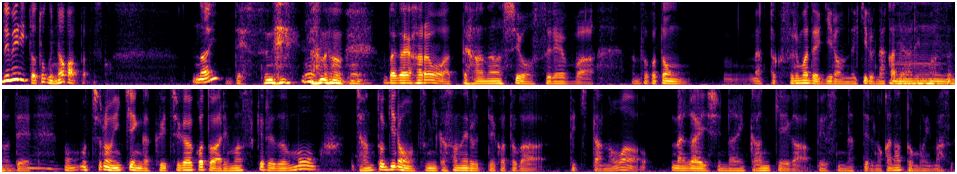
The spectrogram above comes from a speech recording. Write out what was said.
デメリットは特になかったですか？ないですね。あの、お互い腹を割って話をすれば、とことん納得するまで議論できる中でありますので、まあもちろん意見が食い違うことはありますけれども、ちゃんと議論を積み重ねるっていうことができたのは、長い信頼関係がベースになってるのかなと思います。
